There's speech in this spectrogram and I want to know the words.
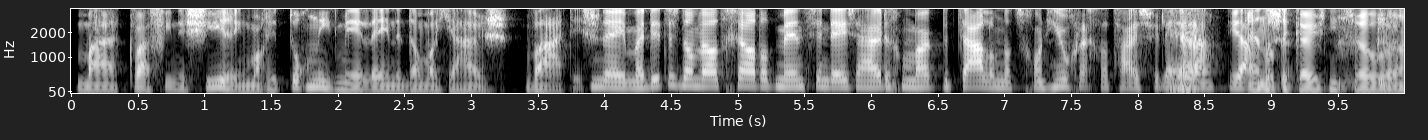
Maar qua financiering mag je toch niet meer lenen dan wat je huis waard is. Nee, maar dit is dan wel het geld dat mensen in deze huidige markt betalen omdat ze gewoon heel graag dat huis willen hebben. ja, en dat dus- de keus niet zo eh,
